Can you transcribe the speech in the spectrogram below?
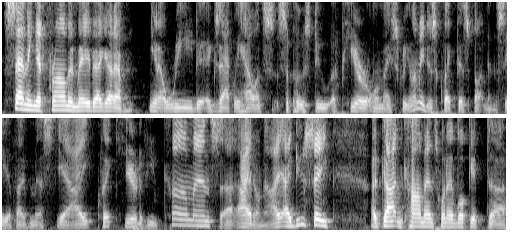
sending it from. And maybe I got to, you know, read exactly how it's supposed to appear on my screen. Let me just click this button and see if I've missed. Yeah, I click here to view comments. Uh, I don't know. I, I do say I've gotten comments when I look at uh,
